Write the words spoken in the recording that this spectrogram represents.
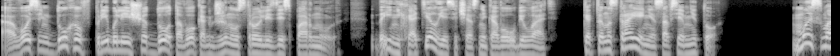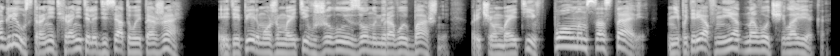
а восемь духов прибыли еще до того, как джины устроили здесь парную. Да и не хотел я сейчас никого убивать. Как-то настроение совсем не то. Мы смогли устранить хранителя десятого этажа, и теперь можем войти в жилую зону мировой башни, причем войти в полном составе, не потеряв ни одного человека.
